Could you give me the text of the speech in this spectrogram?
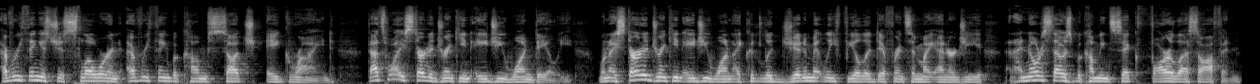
Everything is just slower and everything becomes such a grind. That's why I started drinking AG1 daily. When I started drinking AG1, I could legitimately feel a difference in my energy, and I noticed I was becoming sick far less often.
